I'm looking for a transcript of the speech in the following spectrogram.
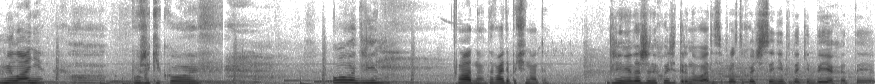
в Мілані. О, Боже, який кайф. Ой, блін. Ладно, давайте починати. Блін, я навіть не хочу тренуватися, просто хочу сидіти так і дихати.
